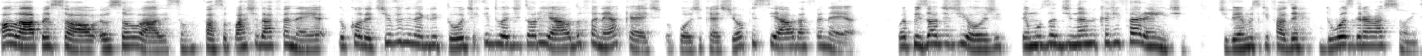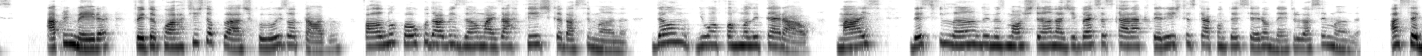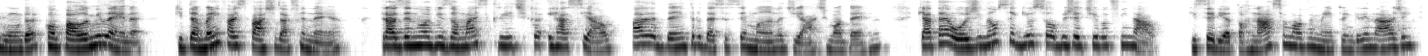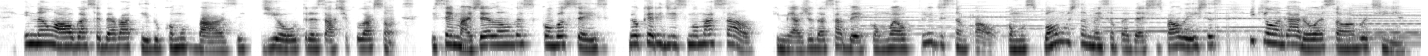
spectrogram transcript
Olá, pessoal. Eu sou o Alisson, faço parte da FENEA, do Coletivo de Negritude e do editorial do FENEA Cast, o podcast oficial da FENEA. O episódio de hoje temos uma dinâmica diferente. Tivemos que fazer duas gravações. A primeira, feita com o artista plástico Luiz Otávio, falando um pouco da visão mais artística da semana, não de uma forma literal, mas desfilando e nos mostrando as diversas características que aconteceram dentro da semana. A segunda, com Paula Milena, que também faz parte da FENEA, trazendo uma visão mais crítica e racial para dentro dessa semana de arte moderna, que até hoje não seguiu seu objetivo final, que seria tornar-se um movimento engrenagem e não algo a ser debatido como base de outras articulações. E sem mais delongas, com vocês, meu queridíssimo Massal, que me ajuda a saber como é o frio de São Paulo, como os pombos também são pedestres paulistas e que uma garoa é só uma gotinha.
